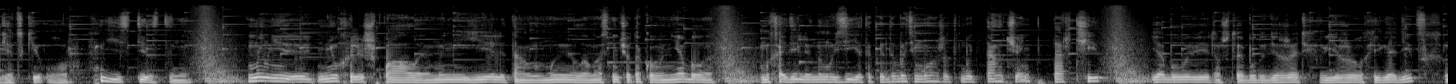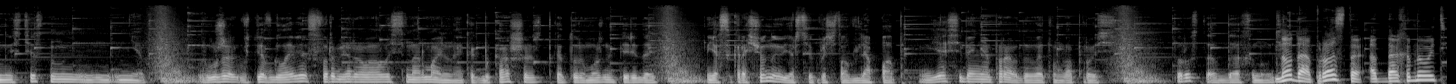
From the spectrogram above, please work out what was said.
Детский ор, естественно. Мы не нюхали шпалы, мы не ели там мыло, у нас ничего такого не было. Мы ходили на УЗИ, я такой, да быть может быть там что-нибудь торчит. Я был уверен, что я буду держать их в ежовых ягодицах, но, естественно, нет. Уже у тебя в голове сформировалась нормальная как бы каша, которую можно передать. Я сокращенную версию прочитал для пап. Я себя не оправдываю в этом вопросе. Просто отдохнуть. Ну да, просто отдохнуть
